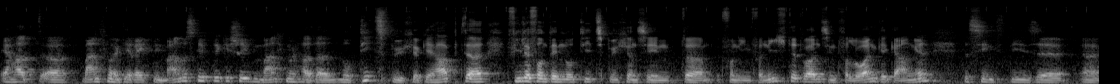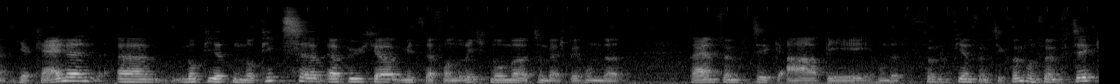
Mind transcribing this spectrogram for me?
Er hat äh, manchmal direkt in Manuskripte geschrieben, manchmal hat er Notizbücher gehabt. Äh, viele von den Notizbüchern sind äh, von ihm vernichtet worden, sind verloren gegangen. Das sind diese hier kleinen notierten Notizbücher mit der von Richtnummer zum Beispiel 153 A, B, 154, 55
